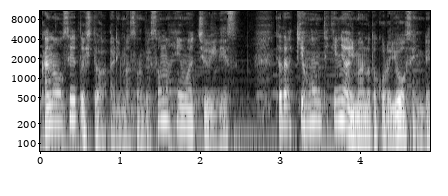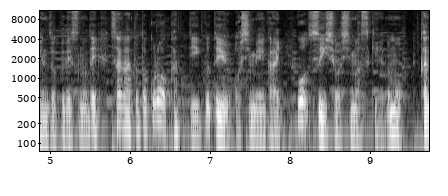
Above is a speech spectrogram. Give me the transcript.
可能性としてはありありますので、その辺は注意です。ただ、基本的には今のところ陽線連続ですので、下がったところを買っていくというおしめ買いを推奨しますけれども、必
